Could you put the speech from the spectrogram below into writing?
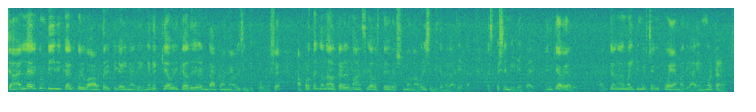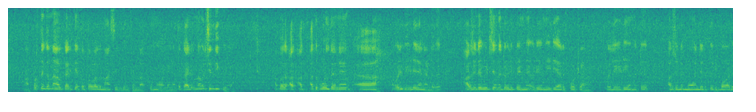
ചാനലുകാർക്കും ടി വിക്കാർക്കും ഒരു വാർത്ത കിട്ടി കഴിഞ്ഞാൽ അത് എങ്ങനെയൊക്കെ അവർക്ക് അത് ഉണ്ടാക്കണമെന്നേ അവർ ചിന്തിക്കുള്ളൂ. പക്ഷേ അപ്പുറത്തേക്ക് നിന്ന ആൾക്കാരുടെ ഒരു മാനസികാവസ്ഥയോ വിഷമമൊന്നും അവർ ചിന്തിക്കുന്ന കാര്യമല്ല. എസ്പെഷ്യലി മീഡിയക്കാർ എനിക്കറിയാം അത് അവർക്ക് അങ്ങ് മൈക്കും പിടിച്ചങ്ങ് പോയാൽ മതി. എങ്ങോട്ടാണ്? അപ്പുറത്തേക്ക് നിന്ന ആൾക്കാർക്ക് എത്രത്തോളം അത് മാനസിക ബുദ്ധിമുട്ടുണ്ടാക്കുന്നു അങ്ങനത്തെ കാര്യമൊന്നും അവർ ചിന്തിക്കില്ല അപ്പോൾ അതുപോലെ തന്നെ ഒരു വീഡിയോ ഞാൻ കണ്ടത്. അർജുന്റെ വീട്ടിൽ ചെന്നിട്ട് ഒരു പെണ്ണ് ഒരു മീഡിയ റിപ്പോർട്ടറാണ് ഒരു ലേഡി വന്നിട്ട് അർജുന്റെ മോന്റെ അടുത്ത് ഒരുപാട്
